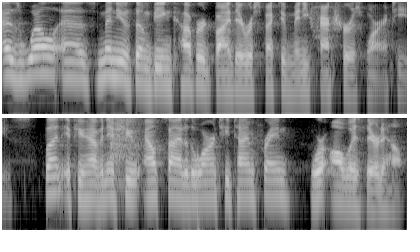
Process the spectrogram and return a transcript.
as well as many of them being covered by their respective manufacturer's warranties. But if you have an issue outside of the warranty timeframe, we're always there to help.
